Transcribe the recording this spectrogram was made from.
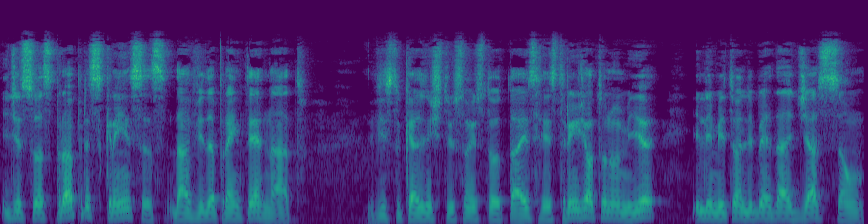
e de suas próprias crenças da vida pré-internato, visto que as instituições totais restringem a autonomia e limitam a liberdade de ação.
